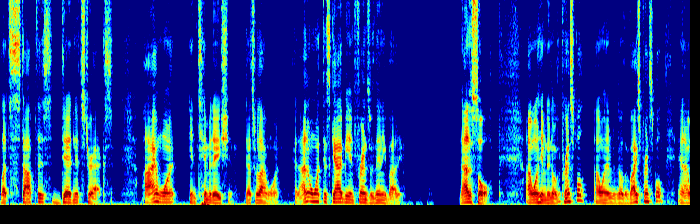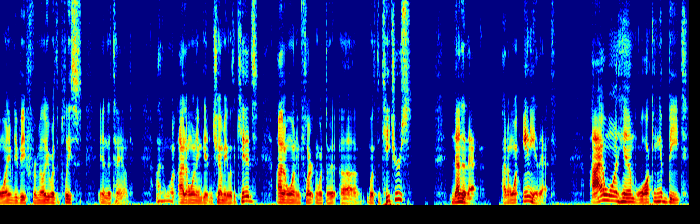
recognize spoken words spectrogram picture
Let's stop this dead in its tracks. I want intimidation. That's what I want. And I don't want this guy being friends with anybody. Not a soul. I want him to know the principal, I want him to know the vice principal, and I want him to be familiar with the police in the town. I don't want I don't want him getting chummy with the kids. I don't want him flirting with the uh, with the teachers. None of that. I don't want any of that. I want him walking a beat,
